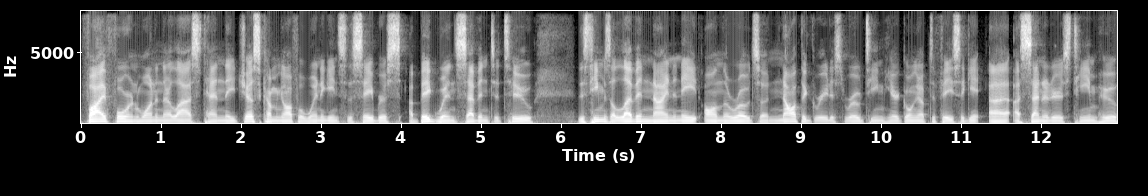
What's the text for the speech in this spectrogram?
five, four, and one in their last ten. They just coming off a win against the Sabres, a big win, seven to two. This team is 11, 9, and 8 on the road, so not the greatest road team here. Going up to face a, uh, a Senators team who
